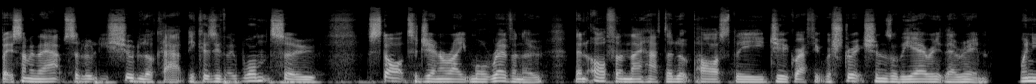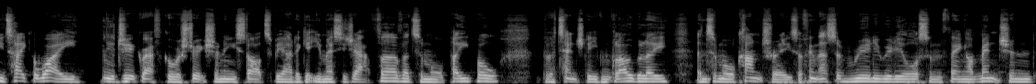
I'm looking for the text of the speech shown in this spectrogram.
but it's something they absolutely should look at because if they want to start to generate more revenue, then often they have to look past the geographic restrictions or the area they're in. When you take away your geographical restriction and you start to be able to get your message out further to more people, potentially even globally and to more countries. I think that's a really, really awesome thing. I mentioned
